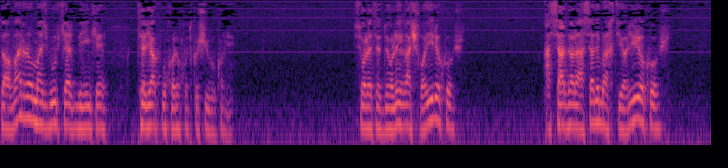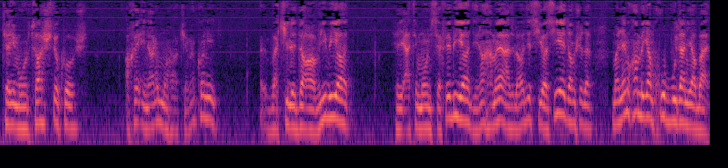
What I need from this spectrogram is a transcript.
داور رو مجبور کرد به اینکه تریاک بخوره خودکشی بکنه. سلطه دوله قشقایی رو کشت. اثردار اسد بختیاری رو کشت. تیمورتاش رو کشت. آخه اینا رو محاکمه کنید. وکیل دعاوی بیاد هیئت منصفه بیاد اینا همه از لحاظ سیاسی اعدام شدن. من نمی‌خوام بگم خوب بودن یا بد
